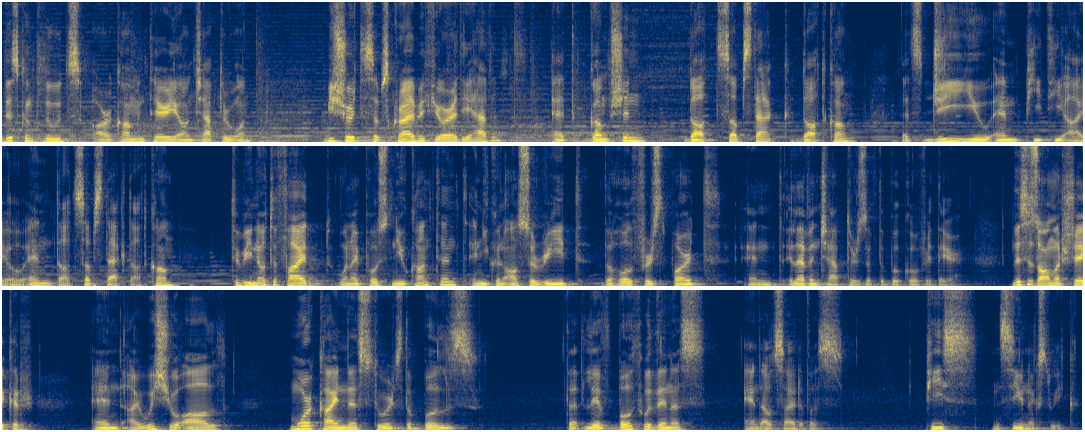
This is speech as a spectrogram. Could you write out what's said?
This concludes our commentary on Chapter One. Be sure to subscribe if you already haven't at gumption.substack.com. That's G U M P T I O N.substack.com to be notified when I post new content, and you can also read the whole first part and 11 chapters of the book over there. This is Omar Shaker, and I wish you all more kindness towards the bulls that live both within us and outside of us. Peace, and see you next week.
